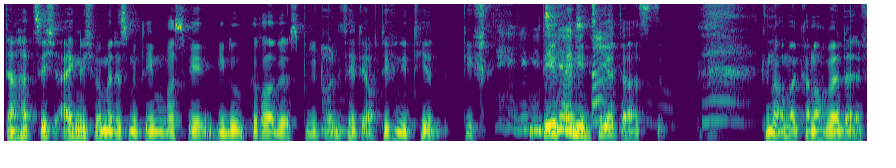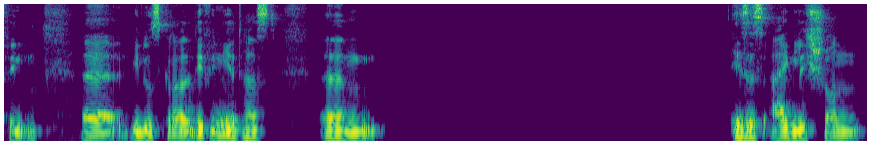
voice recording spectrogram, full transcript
da hat sich eigentlich, wenn man das mit dem, was wir, wie du gerade Spiritualität mhm. ja auch definiert, definiert. definiert hast. Genau, man kann auch Wörter erfinden, äh, wie du es gerade definiert hast. Ähm, ist es eigentlich schon,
